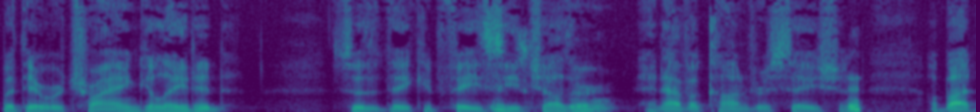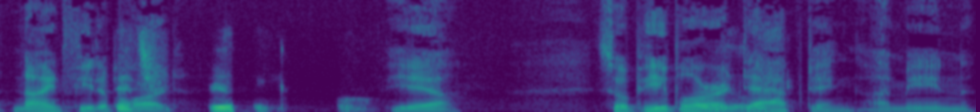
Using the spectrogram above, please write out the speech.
but they were triangulated so that they could face That's each other and have a conversation. about nine feet apart. really cool. Yeah. So people are Really? adapting. I mean,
